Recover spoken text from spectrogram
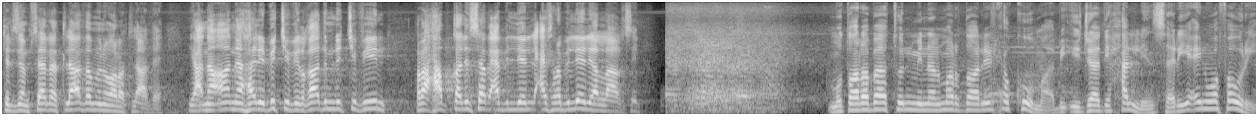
تلزم سرة ثلاثة من ورا ثلاثة. يعني أنا هلي بالشفيل الغادم من الشفيل راح أبقى للسبعه بالليل 10 بالليل يلا أغسل. مطالبات من المرضى للحكومة بإيجاد حل سريع وفوري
